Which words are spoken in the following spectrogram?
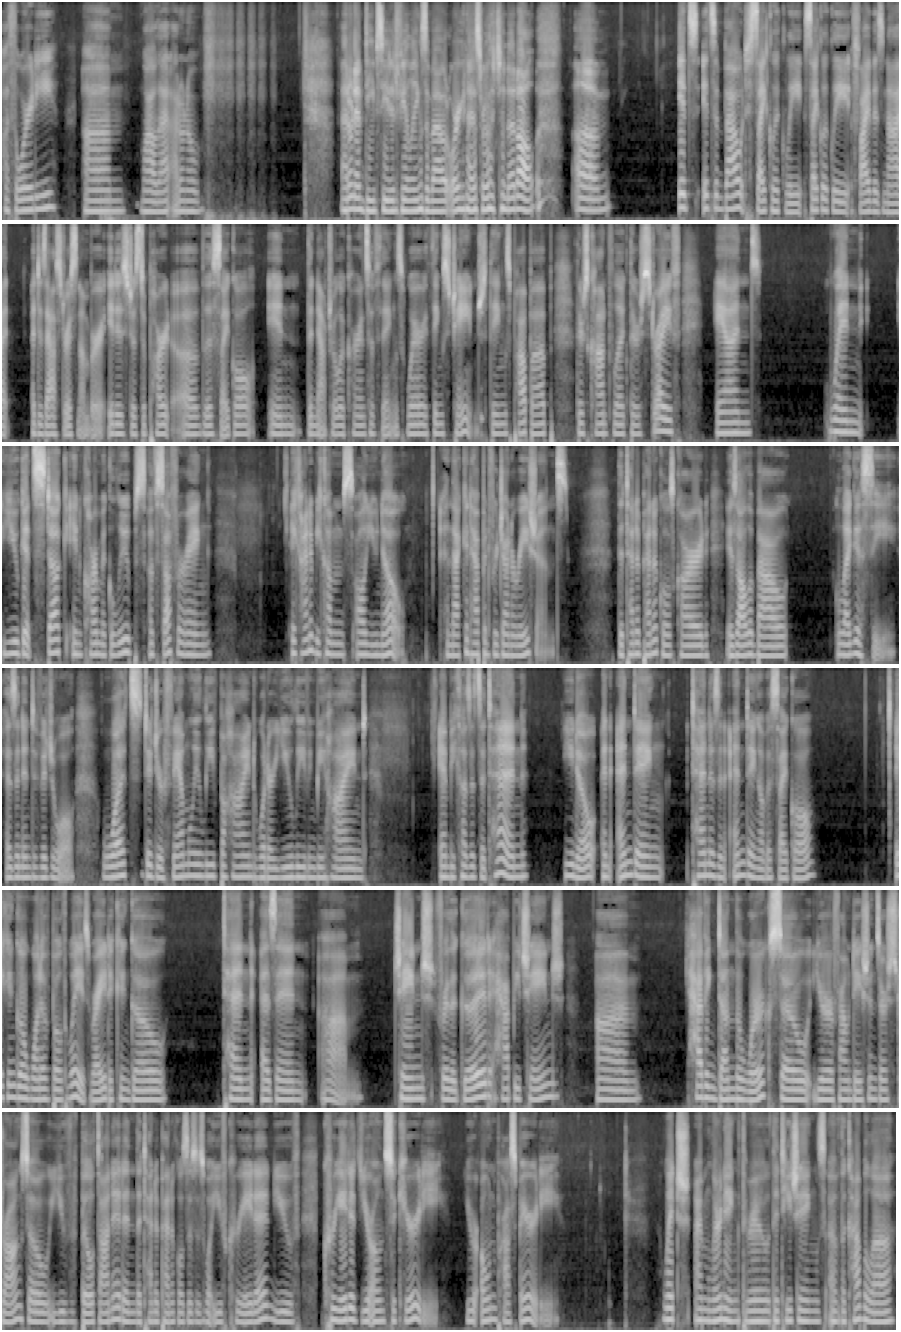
authority. Um, wow, that I don't know. I don't have deep seated feelings about organized religion at all. Um, it's it's about cyclically. Cyclically, five is not a disastrous number. It is just a part of the cycle in the natural occurrence of things where things change, things pop up, there's conflict, there's strife, and when you get stuck in karmic loops of suffering, it kind of becomes all you know. And that can happen for generations. The Ten of Pentacles card is all about legacy as an individual. What did your family leave behind? What are you leaving behind? And because it's a 10, you know, an ending, 10 is an ending of a cycle. It can go one of both ways, right? It can go 10 as in um, change for the good, happy change, um, having done the work so your foundations are strong, so you've built on it, and the Ten of Pentacles, this is what you've created. You've created your own security, your own prosperity, which I'm learning through the teachings of the Kabbalah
